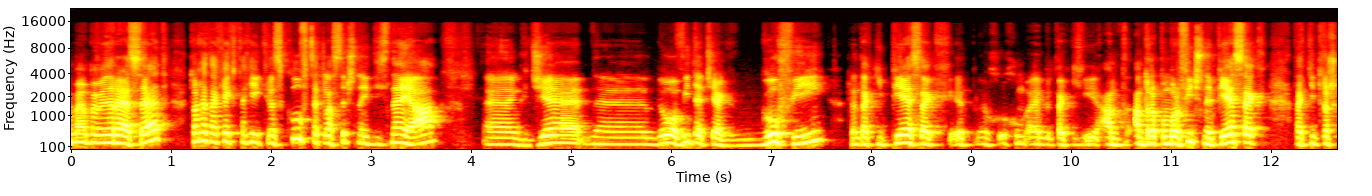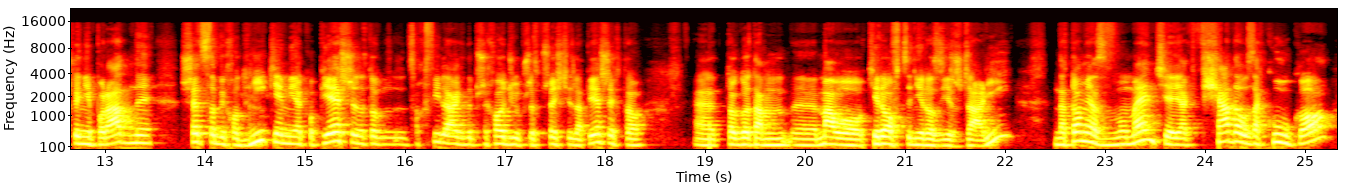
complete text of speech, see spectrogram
mają pewien reset, trochę tak jak w takiej kreskówce klasycznej Disneya, gdzie e, było widać jak Goofy, ten taki piesek, e, taki antropomorficzny piesek, taki troszkę nieporadny, szedł sobie chodnikiem i jako pieszy, no to co chwila, gdy przychodził przez przejście dla pieszych, to, to go tam mało kierowcy nie rozjeżdżali. Natomiast w momencie, jak wsiadał za kółko,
